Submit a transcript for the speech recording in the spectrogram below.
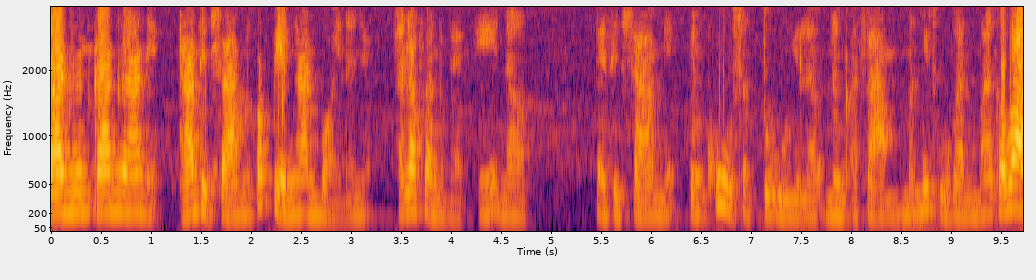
การเงินการงานเนี่ยฐานสิบสามก็เปลี่ยนงานบ่อยนะเนี่ยลักษณะแบบนี้นะครับ ในสิบสามเนี่ยเป็นคู่ศัตรูอยู่แล้วหนึ่งกับสามมันไม่ถูกกัน หมายก็ว่า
